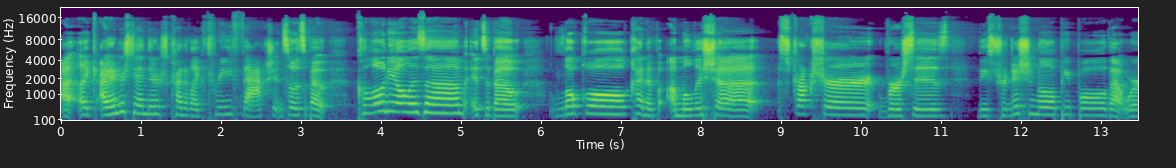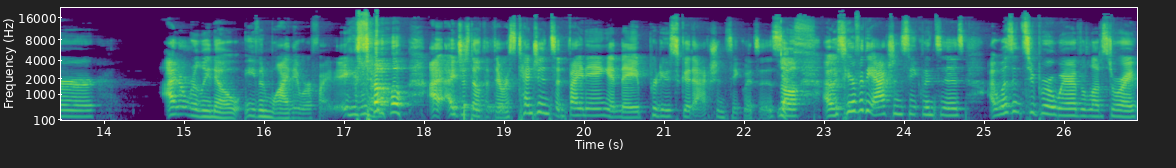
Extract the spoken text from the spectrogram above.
I, like, I understand there's kind of like three factions. So it's about colonialism. It's about local kind of a militia structure versus these traditional people that were I don't really know even why they were fighting. So I, I just know that there was tensions and fighting and they produced good action sequences. So Yes. I was here for the action sequences. I wasn't super aware of the love story.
